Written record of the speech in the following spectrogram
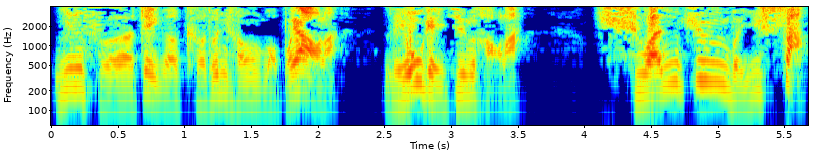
因此，这个可敦城我不要了，留给金好了。全军为上，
